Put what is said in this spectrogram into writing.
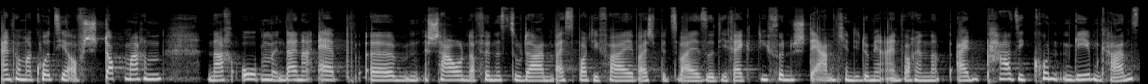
Einfach mal kurz hier auf Stopp machen, nach oben in deiner App ähm, schauen. Da findest du dann bei Spotify beispielsweise direkt die 5 Sternchen, die du mir einfach in ein paar Sekunden geben kannst.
